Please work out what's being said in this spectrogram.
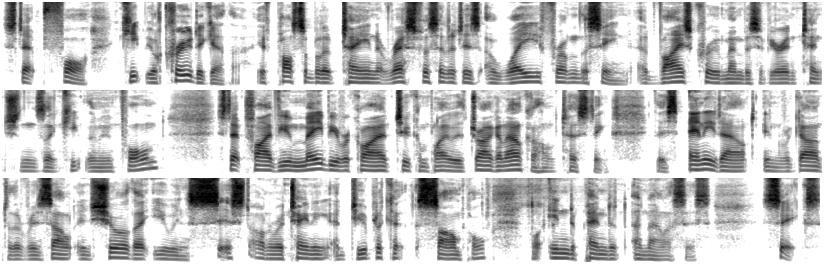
Step four, keep your crew together. If possible, obtain rest facilities away from the scene. Advise crew members of your intentions and keep them informed. Step five, you may be required to comply with drug and alcohol testing. If there's any doubt in regard to the result, ensure that you insist on retaining a duplicate sample for independent analysis. Six,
